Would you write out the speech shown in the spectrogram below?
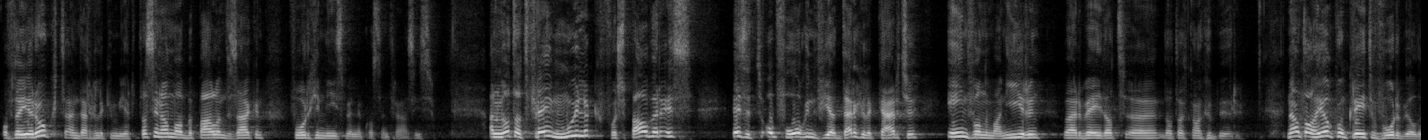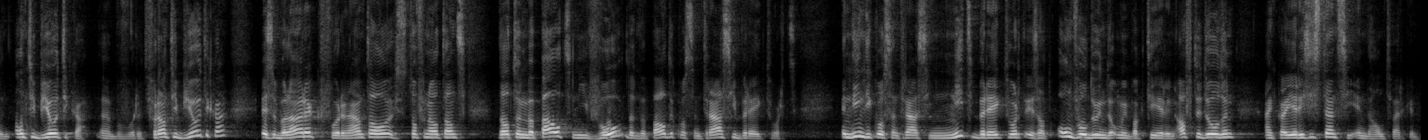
of dat je rookt en dergelijke meer. Dat zijn allemaal bepalende zaken voor geneesmiddelenconcentraties. En omdat dat vrij moeilijk voorspelbaar is, is het opvolgen via dergelijk kaartje één van de manieren waarbij dat, uh, dat, dat kan gebeuren. Een aantal heel concrete voorbeelden. Antibiotica uh, bijvoorbeeld. Voor antibiotica is het belangrijk, voor een aantal stoffen althans, dat een bepaald niveau, dat een bepaalde concentratie bereikt wordt. Indien die concentratie niet bereikt wordt, is dat onvoldoende om je bacteriën af te doden en kan je resistentie in de hand werken.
